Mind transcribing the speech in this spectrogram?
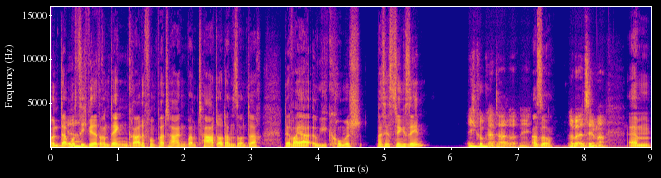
Und da Ja. musste ich wieder dran denken, gerade vor ein paar Tagen beim Tatort am Sonntag, der war ja irgendwie komisch. Was hast du den gesehen? Ich gucke keinen Tatort, nee. Also, Aber erzähl mal. ähm,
